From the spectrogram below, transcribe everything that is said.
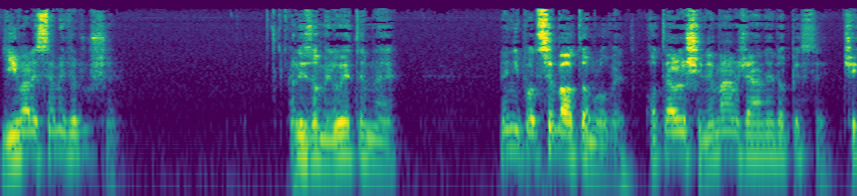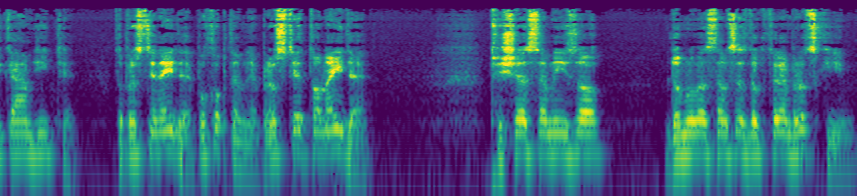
Dívali se mi do duše. Lizo, milujete mne? Není potřeba o tom mluvit. O Teluši nemám žádné dopisy. Čekám dítě. To prostě nejde. Pochopte mě. Prostě to nejde. Přišel jsem, Lízo, domluvil jsem se s doktorem Brodským,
